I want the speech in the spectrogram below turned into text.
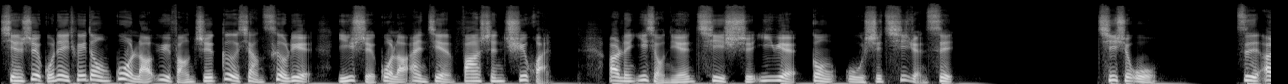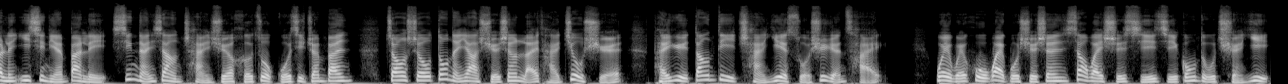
显示国内推动过劳预防之各项策略，已使过劳案件发生趋缓。二零一九年七十一月共五十七人次。七十五，自二零一七年办理新南向产学合作国际专班，招收东南亚学生来台就学，培育当地产业所需人才。为维护外国学生校外实习及攻读权益，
